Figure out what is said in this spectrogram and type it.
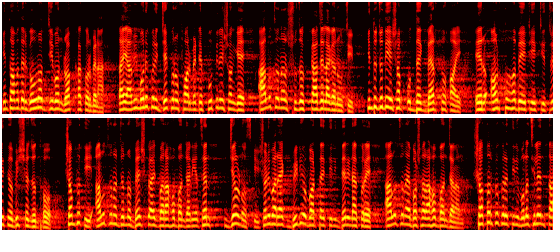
কিন্তু আমাদের গৌরব জীবন রক্ষা করবে না। তাই আমি মনে করি যে কোনো ফরম্যাটে পুতিনের সঙ্গে আলোচনার সুযোগ কাজে লাগানো উচিত। কিন্তু যদি এসব উদ্বেগ ব্যর্থ হয়, এর অর্থ হবে এটি একটি তৃতীয় বিশ্বযুদ্ধ। সম্প্রতি আলোচনার জন্য বেশ কয়েকবার আহ্বান জানিয়েছেন জেলোনস্কি। শনিবার এক ভিডিও বার্তায় তিনি দেরি না করে আলোচনায় বসার আহ্বান জানান। সতর্ক করে তিনি বলেছিলেন, তা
